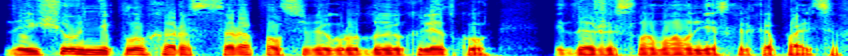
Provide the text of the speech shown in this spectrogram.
да еще он неплохо расцарапал себе грудную клетку и даже сломал несколько пальцев.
